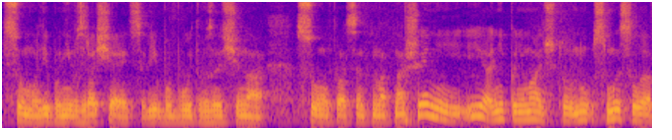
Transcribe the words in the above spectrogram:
сумма либо не возвращается, либо будет возвращена сумма в процентном отношении, и они понимают, что ну, смысла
